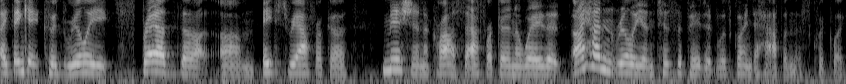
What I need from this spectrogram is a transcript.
I think it could really spread the um, H3 Africa mission across Africa in a way that I hadn't really anticipated was going to happen this quickly.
